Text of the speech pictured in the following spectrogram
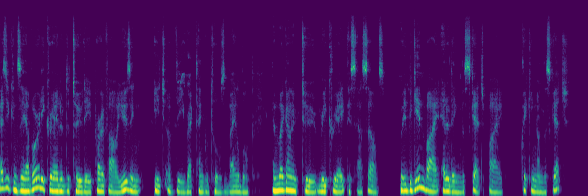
As you can see, I've already created a 2D profile using each of the rectangle tools available, and we're going to recreate this ourselves. We begin by editing the sketch by clicking on the sketch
